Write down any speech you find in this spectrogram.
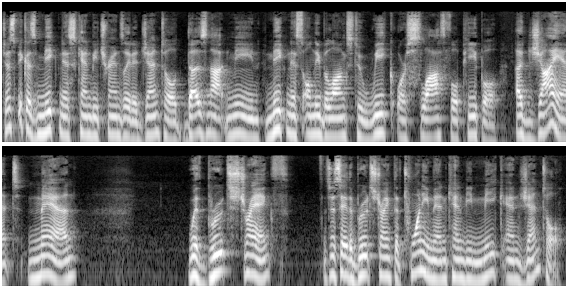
Just because meekness can be translated gentle does not mean meekness only belongs to weak or slothful people. A giant man with brute strength Let's just say the brute strength of 20 men can be meek and gentle,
